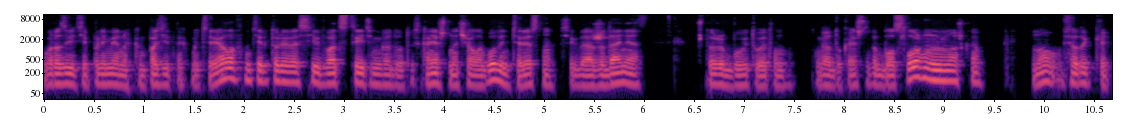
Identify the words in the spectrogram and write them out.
в развитии полимерных композитных материалов на территории России в 2023 году. То есть, конечно, начало года интересно, всегда ожидания, что же будет в этом году. Конечно, это было сложно немножко, но все-таки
